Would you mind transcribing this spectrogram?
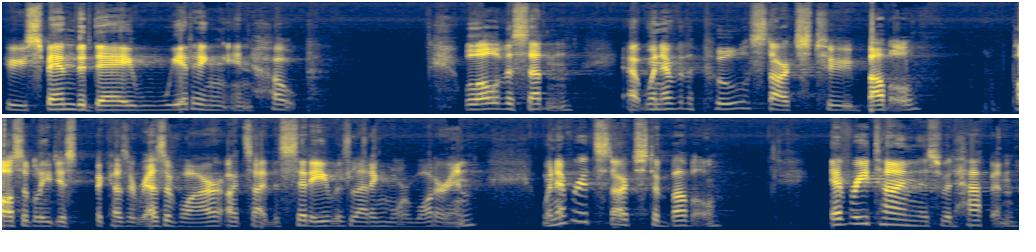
who spend the day waiting in hope. Well, all of a sudden, uh, whenever the pool starts to bubble, possibly just because a reservoir outside the city was letting more water in, whenever it starts to bubble, every time this would happen,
